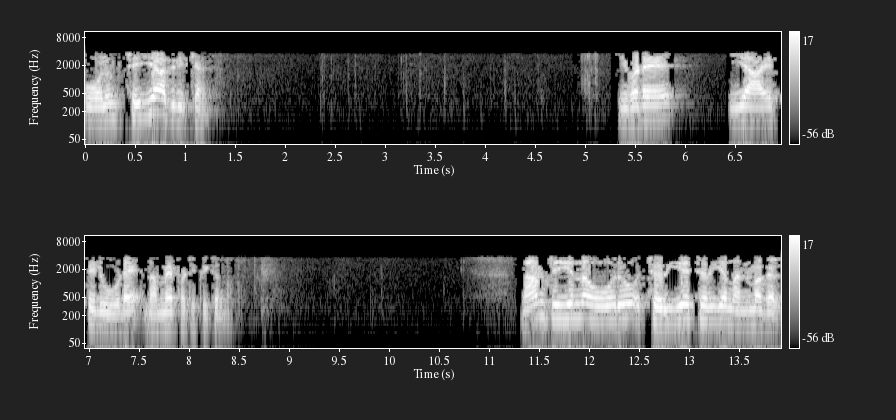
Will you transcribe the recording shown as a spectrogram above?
പോലും ചെയ്യാതിരിക്കാൻ ഇവിടെ ഈ ആയത്തിലൂടെ നമ്മെ പഠിപ്പിക്കുന്നു. നാം ചെയ്യുന്ന ഓരോ ചെറിയ ചെറിയ നന്മകൾ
